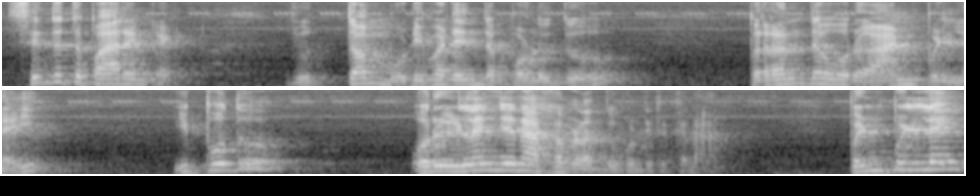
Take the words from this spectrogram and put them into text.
சிந்தித்து பாருங்கள். யுத்தம் முடிவடைந்த பொழுது பிறந்த ஒரு ஆண் பிள்ளை இப்போது ஒரு இளைஞனாக வளர்ந்து கொண்டிருக்கிறான். பெண் பிள்ளை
